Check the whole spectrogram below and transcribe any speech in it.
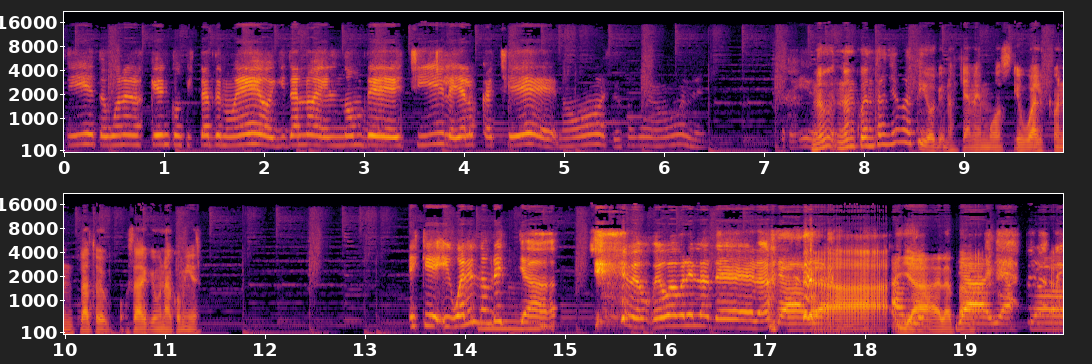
Sí, estos buenos nos quieren conquistar de nuevo y quitarnos el nombre de Chile, ya los caché. No, esos son weones. Terrible. ¿No, ¿No encuentran llamativo que nos llamemos igual que un plato, de, o sea, que una comida? Es que igual el nombre Mm. ya. me, me voy a poner la tela. Ya, ya, Ya, ya, la ya, ya, Pero ya, hay,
